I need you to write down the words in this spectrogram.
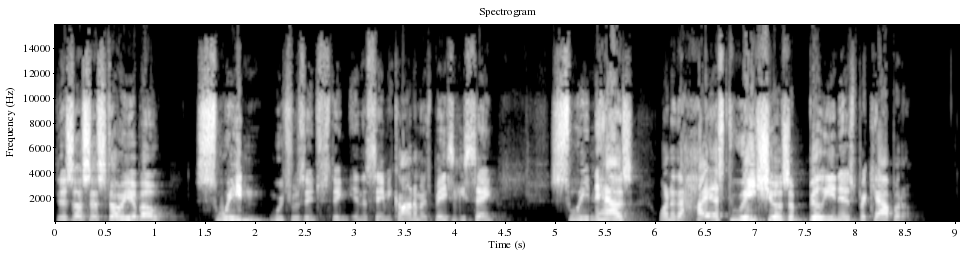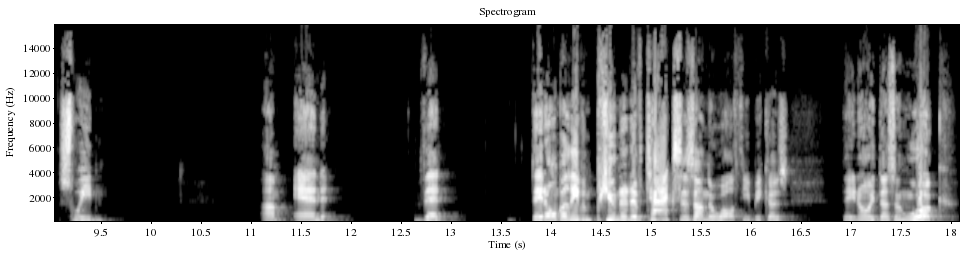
There's also a story about Sweden, which was interesting in the same Economist, basically saying Sweden has one of the highest ratios of billionaires per capita. Sweden. Um, and that they don't believe in punitive taxes on the wealthy because they know it doesn't work.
